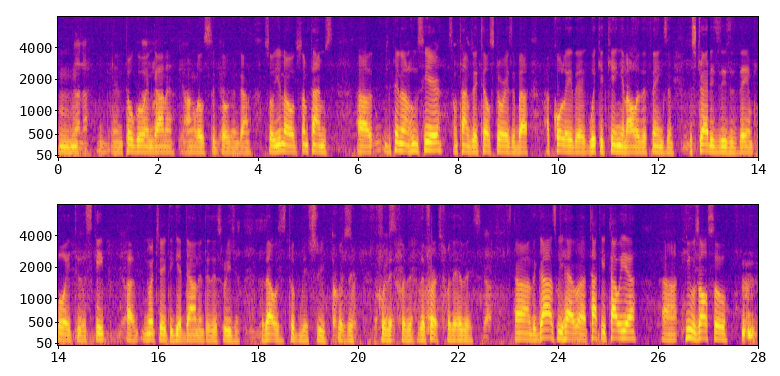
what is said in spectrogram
Mm -hmm. Ghana. And Togo Anglo. and Ghana, Yeah. Anglos, Yeah. Togo and Ghana. So, you know, sometimes uh, depending on who's here, sometimes they tell stories about Akole, the wicked king, and all of the things and mm. the strategies that they employed to yeah. escape yeah. uh, Norche to get down into this region. Mm. So that was Togbe Sri for the, for the for the the first for the Ewes. Yeah. Uh, the gods we have uh, Tackie Tawiah. Uh, he was also.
